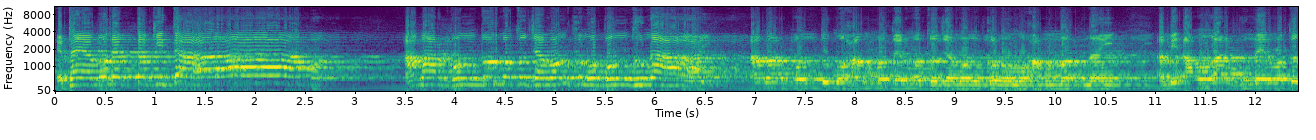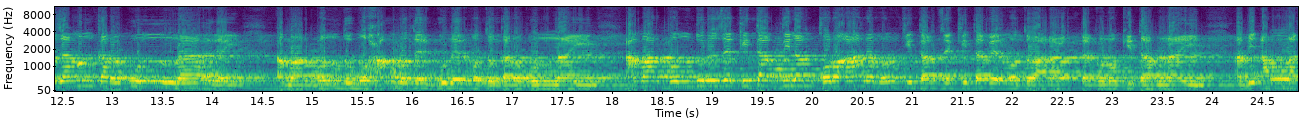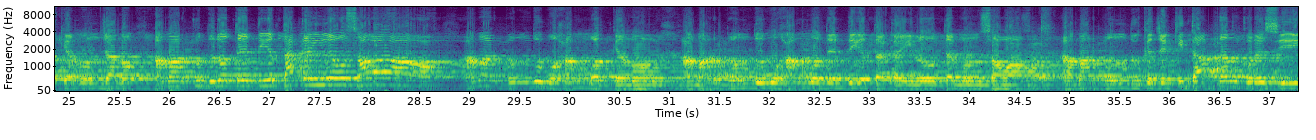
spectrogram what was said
এটা এমন একটা কিতাব। আমার বন্ধুর মতো যেমন কোন বন্ধু নাই। আমার বন্ধু মুহাম্মদের মতো যেমন কোন মুহাম্মদ নাই, আমি আল্লাহর গুণের মতো যেমন কারও গুণ নাই, আমার বন্ধু মুহাম্মদের গুণের মতো কারও গুণ নাই। আমার বন্ধুর যে কিতাব দিলাম, কোরআন এমন কিতাব যে কিতাবের মতো আর একটা কোনো কিতাব নাই। আমি আল্লাহ কেমন জানো, আমার কুদরতের দিয়ে তাকাইলেও সব আমার বন্ধু মুহাম্মদ কেমন? আমার বন্ধু মুহাম্মদের দিকে তাকাইলো তেমন সওয়াব। আমার বন্ধুকে যে কিতাব দান করেছি,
